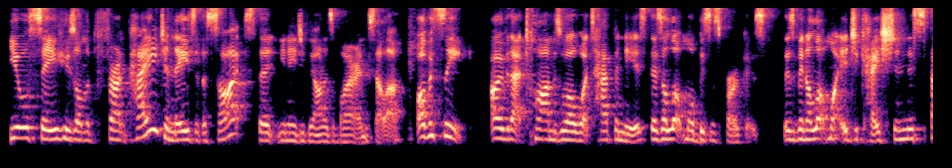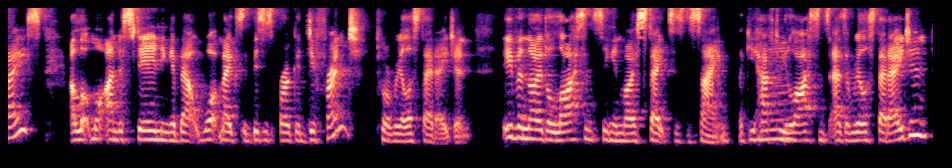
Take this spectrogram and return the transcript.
you'll see who's on the front page, and these are the sites that you need to be on as a buyer and seller. Obviously, over that time as well, what's happened is there's a lot more business brokers. There's been a lot more education in this space, a lot more understanding about what makes a business broker different to a real estate agent, even though the licensing in most states is the same. Like you have mm. to be mm. licensed as a real estate agent,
